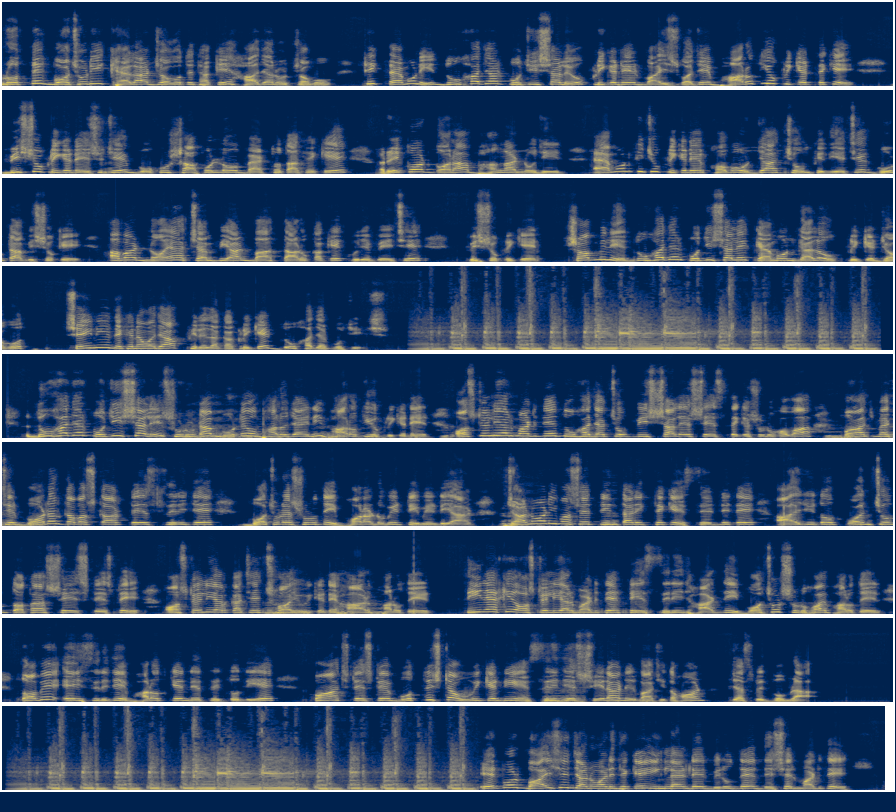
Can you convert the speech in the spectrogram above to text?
প্রত্যেক বছরই খেলার জগতে থাকে হাজারো চমক। ঠিক তেমনি দু হাজার পঁচিশ সালেও ক্রিকেটের বাইশ গজে ভারতীয় ক্রিকেট থেকে বিশ্ব ক্রিকেটে এসেছে বহু সাফল্য, ব্যর্থতা থেকে রেকর্ড গড়া ভাঙার নজির। এমন কিছু ক্রিকেটের খবর যা চমকে দিয়েছে গোটা বিশ্বকে। আবার নয়া চ্যাম্পিয়ন বা তারকাকে খুঁজে পেয়েছে বিশ্ব ক্রিকেট। সব মিলিয়ে দু হাজার পঁচিশ সালে কেমন গেল ক্রিকেট জগৎ? সেই নিয়ে দেখে নেওয়া যাক ফিরে দেখা ক্রিকেট দু হাজার পঁচিশ। দু হাজার পঁচিশ সালে শুরুটা মোটেও ভালো যায়নি ভারতীয় ক্রিকেটের। অস্ট্রেলিয়ার মাটিতে দু হাজার চব্বিশ সালের শেষ থেকে শুরু হওয়া পাঁচ ম্যাচের বর্ডার গাভাস্কার টেস্ট সিরিজে বছরের শুরুতেই ভরাডুবির টিম ইন্ডিয়ার। জানুয়ারি মাসের তিন তারিখ থেকে সিডনিতে আয়োজিত পঞ্চম তথা শেষ টেস্টে অস্ট্রেলিয়ার কাছে ছয় উইকেটে হার ভারতের। তিন একে অস্ট্রেলিয়ার মাটিতে টেস্ট সিরিজ হার দিয়ে বছর শুরু হয় ভারতের। তবে এই সিরিজে ভারতকে নেতৃত্ব দিয়ে পাঁচ টেস্টে বত্রিশটা উইকেট নিয়ে সিরিজের সেরা নির্বাচিত হন জসপ্রীত বুমরা। এরপর বাইশে জানুয়ারি থেকে ইংল্যান্ডের বিরুদ্ধে দেশের মাটিতে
